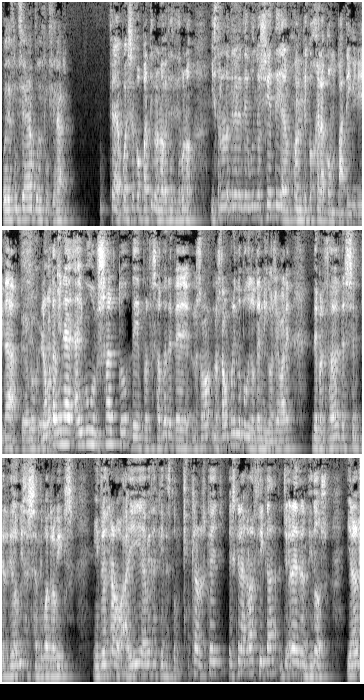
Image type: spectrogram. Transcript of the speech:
puede funcionar o puede funcionar. O sea, puede ser compatible no. A veces dices, bueno, instalo los drivers de Windows 7 y a lo mejor Mm. te coge la compatibilidad. Te lo coge, Luego claro. también hay, hubo un salto de procesadores de... Nos, estamos- nos estamos poniendo un poquito técnicos, ¿eh? ¿vale? De procesadores de 62 bits a 64 bits. Y entonces, claro, ahí hay veces que dices tú, claro, es que, es que la gráfica yo era de 32 y era el,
